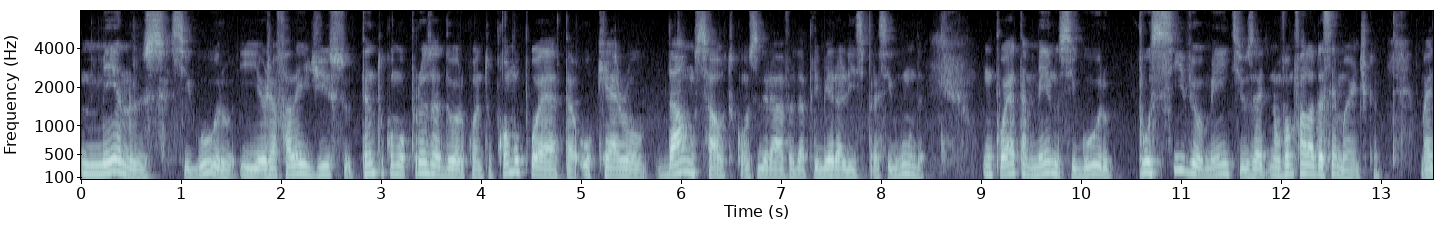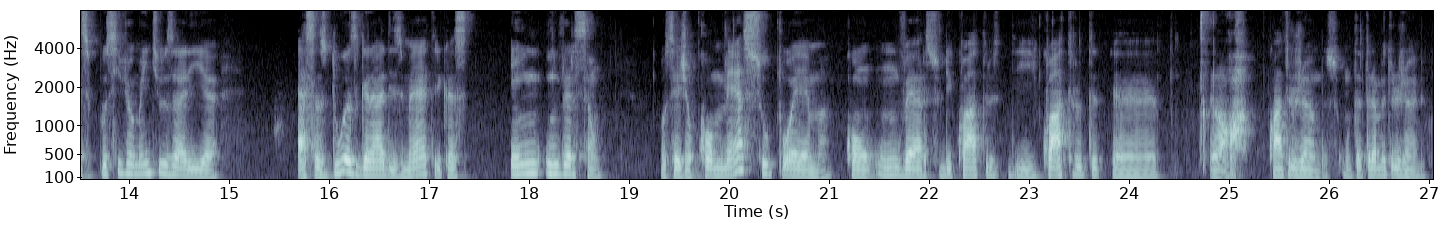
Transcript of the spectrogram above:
menos seguro, e eu já falei disso, tanto como prosador quanto como poeta, o Carroll dá um salto considerável da primeira Alice para a segunda, um poeta menos seguro possivelmente usaria, não vamos falar da semântica, mas possivelmente usaria essas duas grades métricas em inversão. Ou seja, eu começo o poema com um verso de quatro, de quatro uh, quatro jambos, um tetrâmetro jâmbico,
